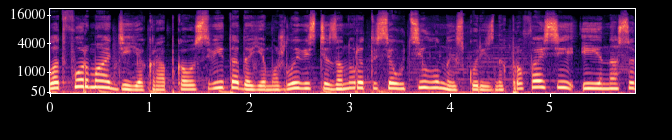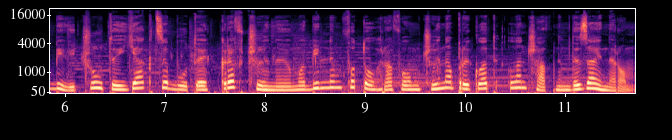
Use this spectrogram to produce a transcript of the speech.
Платформа Дія.освіта дає можливість зануритися у цілу низку різних професій і на собі відчути, як це бути кравчиною, мобільним фотографом чи, наприклад, ландшафтним дизайнером.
